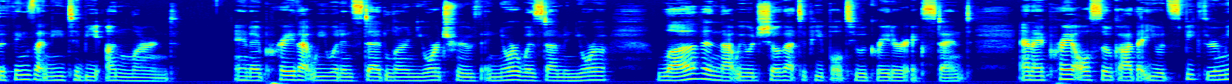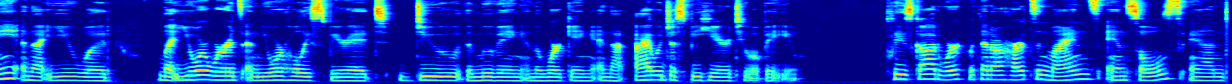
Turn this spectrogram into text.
the things that need to be unlearned. And I pray that we would instead learn your truth and your wisdom and your love, and that we would show that to people to a greater extent. And I pray also, God, that you would speak through me and that you would let your words and your Holy Spirit do the moving and the working, and that I would just be here to obey you. Please, God, work within our hearts and minds and souls, and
